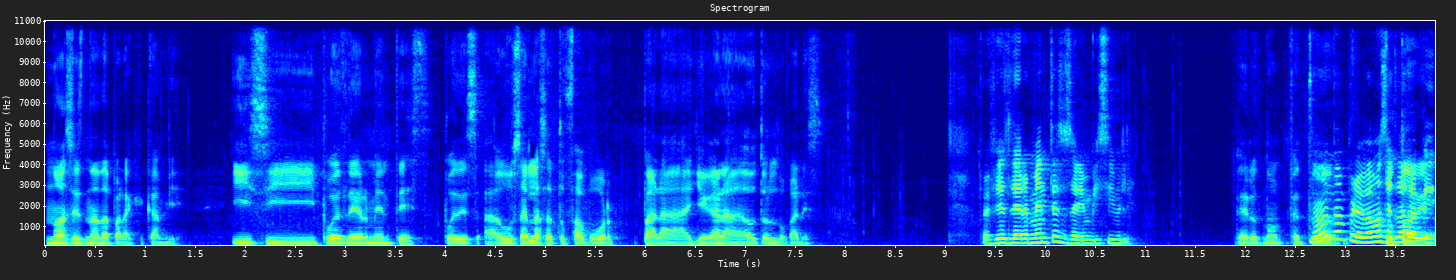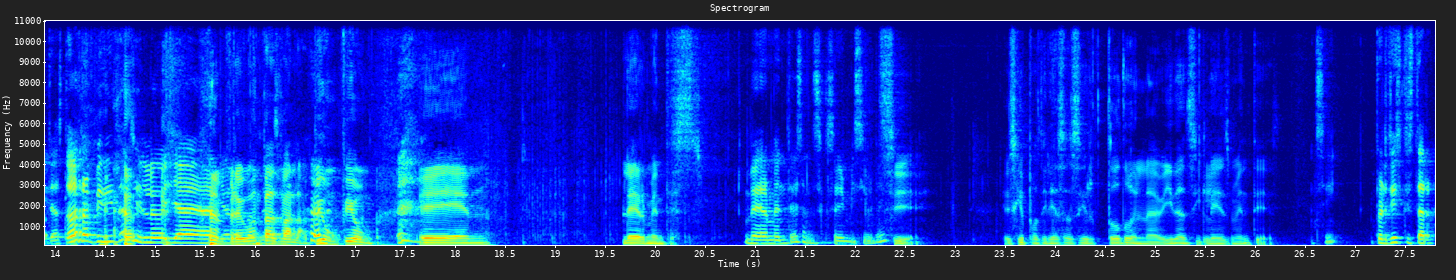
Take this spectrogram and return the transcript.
no haces nada para que cambie. Y si puedes leer mentes, puedes ah, usarlas a tu favor para llegar a otros lugares. ¿Prefieres leer mentes o ser invisible? Pero no, pero tú- No, no, pero vamos a hacer dos todavía- rapiditas. Dos rapiditas y luego ya... Preguntas bala, pium, pium. Eh, leer mentes. ¿Leer mentes antes que ser invisible? Sí. Es que podrías hacer todo en la vida si lees mentes. Sí. Pero tienes que estar.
